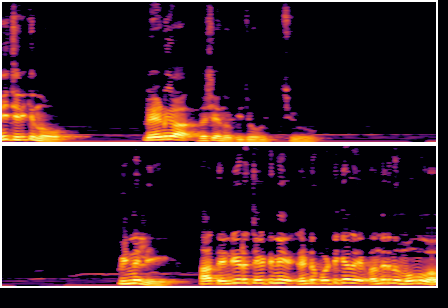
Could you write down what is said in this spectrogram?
നീ ചിരിക്കുന്നോ? രേണുക ദശയെ നോക്കി ചോദിച്ചു. പിന്നല്ലേ ആ തെണ്ടിയുടെ ചേട്ടിനെ രണ്ട് പൊട്ടിക്കാതെ വന്നിരുന്ന് മുങ്ങുക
